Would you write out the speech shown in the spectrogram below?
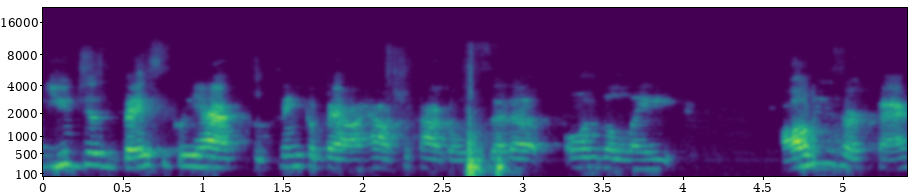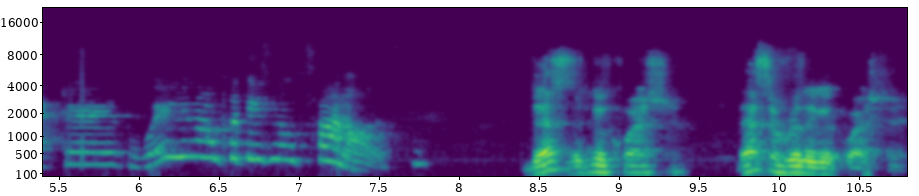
you just basically have to think about how Chicago's set up on the lake. All these are factors. Where are you gonna put these new tunnels? That's a good question. That's a really good question.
